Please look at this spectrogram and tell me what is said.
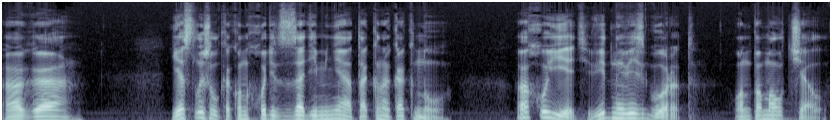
Ага, я слышал, как он ходит сзади меня от окна к окну. «Охуеть, видно весь город». Он помолчал.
